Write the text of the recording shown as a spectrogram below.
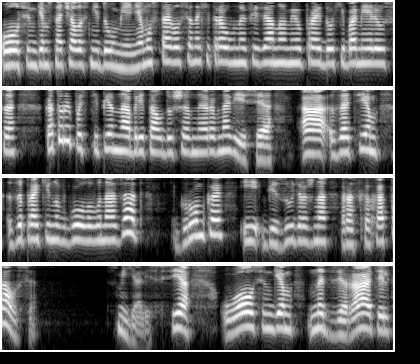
Олсингем сначала с недоумением уставился на хитроумную физиономию пройдохи Бомелиуса, который постепенно обретал душевное равновесие, а затем, запрокинув голову назад, громко и безудержно расхохотался. Смеялись все — Уолсингем, надзиратель,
